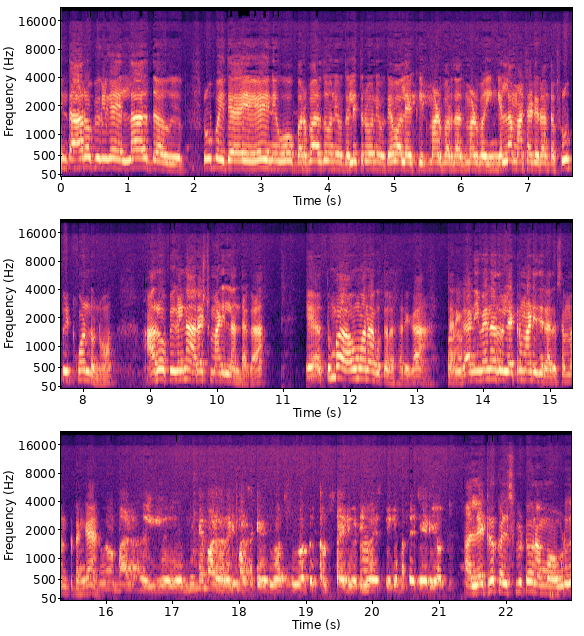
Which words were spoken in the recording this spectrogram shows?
ಇಂತ ಆರೋಪಿಗಳಿಗೆ ಎಲ್ಲಾ ಪ್ರೂಫ್ ಇದೆ. ಏ ನೀವು ಬರಬಾರ್ದು ನೀವು ದಲಿತರು ನೀವು ದೇವಾಲಯಕ್ಕೆ ಇದು ಮಾಡಬಾರ್ದು ಅದು ಮಾಡಬಾರ್ದು ಹಿಂಗೆಲ್ಲ ಮಾತಾಡಿರೋಂಥ ಪ್ರೂಫ್ ಇಟ್ಕೊಂಡು ಆರೋಪಿಗಳನ್ನ ಅರೆಸ್ಟ್ ಮಾಡಿಲ್ಲ ಅಂದಾಗ ತುಂಬಾ ಅವಮಾನ ಆಗುತ್ತಲ್ಲ ಸರ್ ಈಗ? ಸರ್ ಈಗ ನೀವೇನಾದ್ರೂ ಲೆಟರ್ ಮಾಡಿದೀರಾ ಅದಕ್ಕೆ ಸಂಬಂಧಪಟ್ಟಂಗೆ? ನಿನ್ನೆ ರೆಡಿ ಮಾಡ್ಸಕ್ಕೆ ಮತ್ತೆ ಆ ಲೆಟರ್ ಕಳಿಸ್ಬಿಟ್ಟು ನಮ್ಮ ಹುಡುಗ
